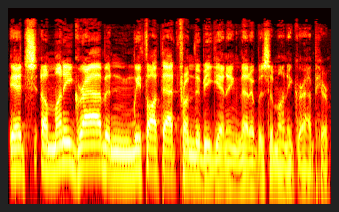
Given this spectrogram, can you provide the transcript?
It's a money grab, and we thought that from the beginning that it was a money grab here.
